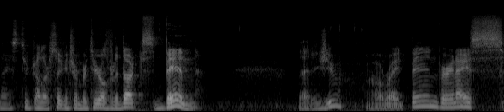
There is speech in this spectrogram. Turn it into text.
Nice two color signature materials for the Ducks. Ben. That is you. All right, Ben. Very nice.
